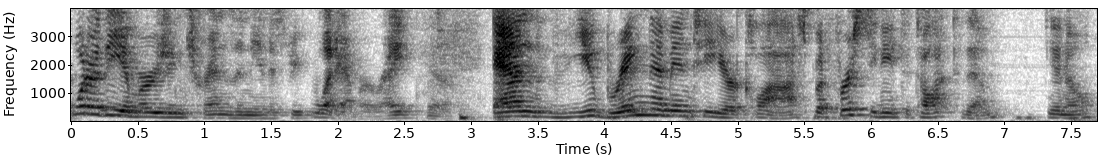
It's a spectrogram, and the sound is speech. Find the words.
what are the emerging trends in the industry whatever right Yeah. and you bring them into your class but first you need to talk to them you know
